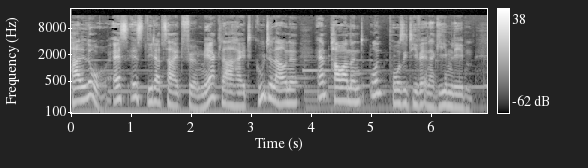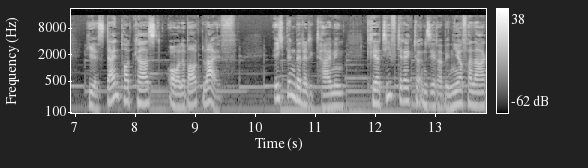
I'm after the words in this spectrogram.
Hallo, es ist wieder Zeit für mehr Klarheit, gute Laune, Empowerment und positive Energie im Leben. Hier ist dein Podcast All About Life. Ich bin Benedikt Heiming, Kreativdirektor im Serabenia Verlag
